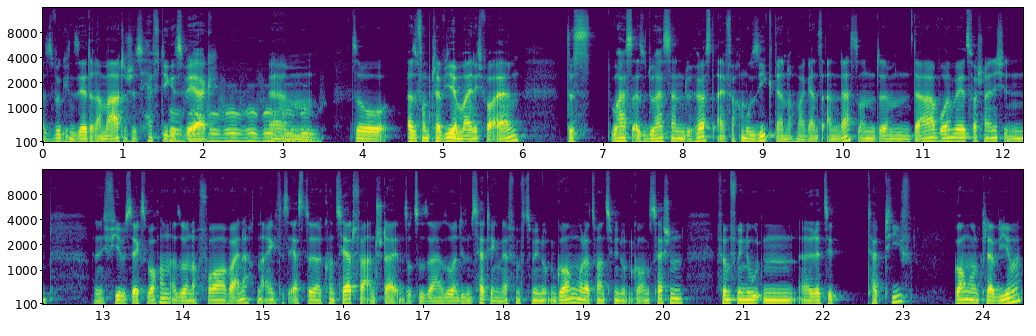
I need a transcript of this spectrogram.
also wirklich ein sehr dramatisches, heftiges uh, Werk. Uh, uh, ähm, so, also vom Klavier meine ich vor allem, dass du hast, also du hast dann, du hörst einfach Musik dann nochmal ganz anders und ähm, da wollen wir jetzt wahrscheinlich in nicht, vier bis sechs Wochen, also noch vor Weihnachten, eigentlich das erste Konzert veranstalten, sozusagen, so in diesem Setting, ne? 15 Minuten Gong oder 20 Minuten Gong-Session, 5 Minuten äh, Rezitativ, Gong und Klavier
